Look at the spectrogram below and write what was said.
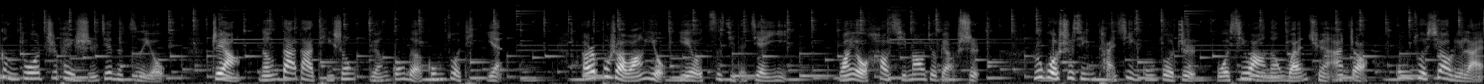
更多支配时间的自由，这样能大大提升员工的工作体验。而不少网友也有自己的建议。网友好奇猫就表示。如果实行弹性工作制，我希望能完全按照工作效率来，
